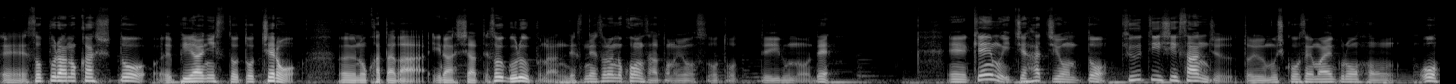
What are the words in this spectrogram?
え、ソプラノ歌手と、ピアニストとチェロの方がいらっしゃってそういうグループなんですね。それのコンサートの様子をとっているのでえー、KM184 と QTC30 という無指向性マイクロフォンを、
